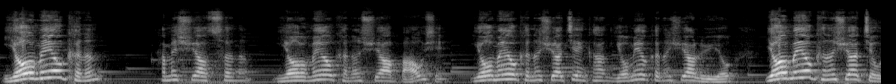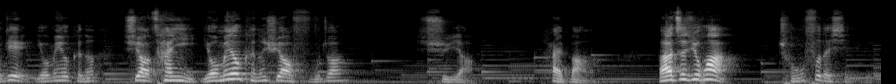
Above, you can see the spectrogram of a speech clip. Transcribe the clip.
有没有可能他们需要车呢？有没有可能需要保险？有没有可能需要健康？有没有可能需要旅游？有没有可能需要酒店？有没有可能需要餐饮？有没有可能需要服装？需要，太棒了！把这句话重复的写一遍。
